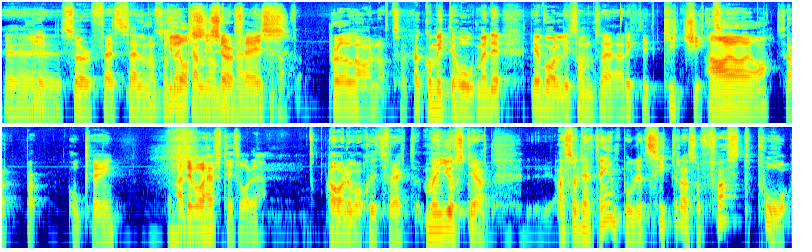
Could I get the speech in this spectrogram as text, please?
Eh, surface eller något sånt. Glossy Surface. Pro. Ja, något sånt. Jag kommer inte ihåg men det, det var liksom så här riktigt kitschigt. Ja, ja, ja. Så att, okej. ja det var häftigt var det. Ja, det var skitfräckt. Men just det att alltså det här tangentbordet sitter alltså fast på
